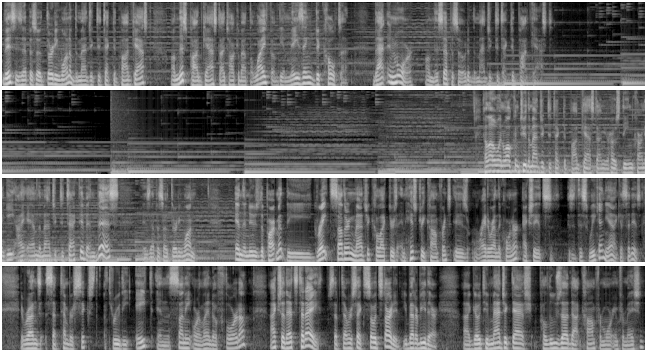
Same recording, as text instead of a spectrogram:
This is episode 31 of the Magic Detective Podcast. On this podcast, I talk about the life of the amazing DeKolta. That and more on this episode of the Magic Detective Podcast. Hello and welcome to the Magic Detective Podcast. I'm your host, Dean Carnegie. I am the Magic Detective, and this is episode 31. In the news department, the Great Southern Magic Collectors and History Conference is right around the corner. Actually, it's is it this weekend? Yeah, I guess it is. It runs September 6th through the 8th in sunny Orlando, Florida. Actually, that's today, September 6th. So it started. You better be there. Uh, go to magic-palooza.com for more information.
